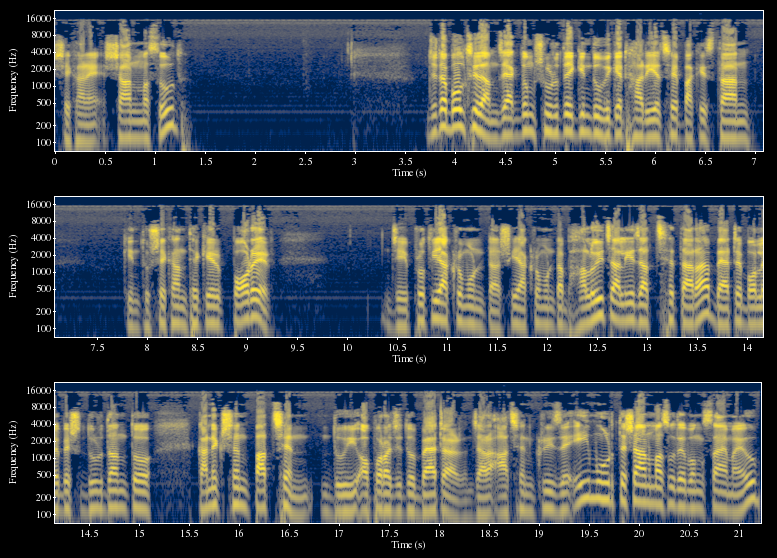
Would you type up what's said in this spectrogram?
সেখানে শান মাসুদ। যেটা বলছিলাম যে একদম শুরুতেই কিন্তু উইকেট হারিয়েছে পাকিস্তান, কিন্তু সেখান থেকে পরের যে প্রতি আক্রমণটা, সেই আক্রমণটা ভালোই চালিয়ে যাচ্ছে তারা। ব্যাটে বলে বেশ দুর্দান্ত কানেকশন পাচ্ছেন দুই অপরাজিত ব্যাটার, যারা আছেন ক্রিজে। এই মুহূর্তে শান মাসুদ এবং সাইম আয়ুব।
